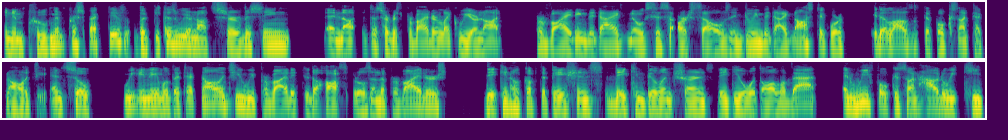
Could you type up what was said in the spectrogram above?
an improvement perspective, but because we are not servicing and not the service provider, like we are not providing the diagnosis ourselves and doing the diagnostic work, it allows us to focus on technology. And so we enable the technology, we provide it to the hospitals and the providers. They can hook up the patients, they can bill insurance, they deal with all of that. And we focus on how do we keep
